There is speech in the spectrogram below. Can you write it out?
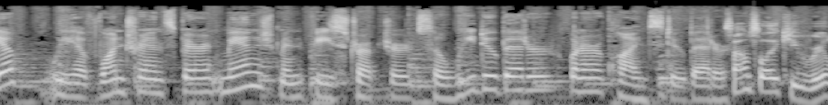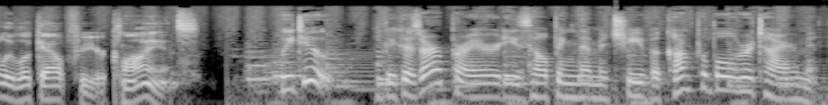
Yep, we have one transparent management fee structured so we do better when our clients do better. Sounds like you really look out for your clients. We do, because our priority is helping them achieve a comfortable retirement.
